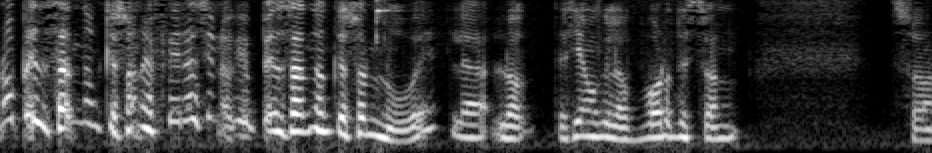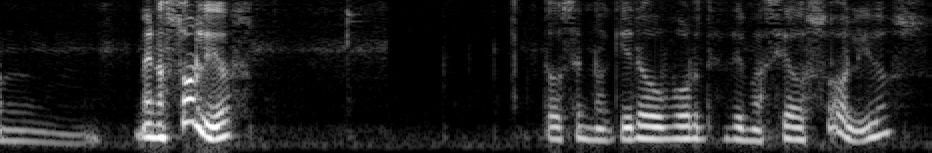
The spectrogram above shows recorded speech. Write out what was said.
no pensando en que son esferas, sino que pensando en que son nubes. decíamos que los bordes son, son menos sólidos. Entonces no quiero bordes demasiado sólidos.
